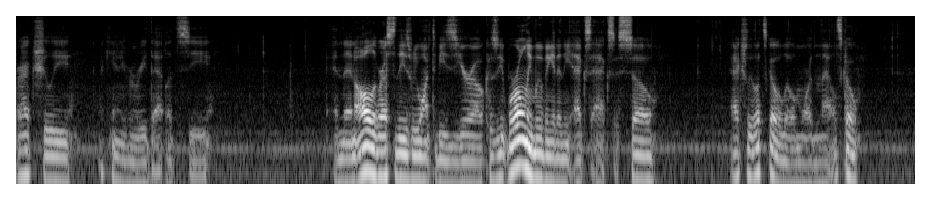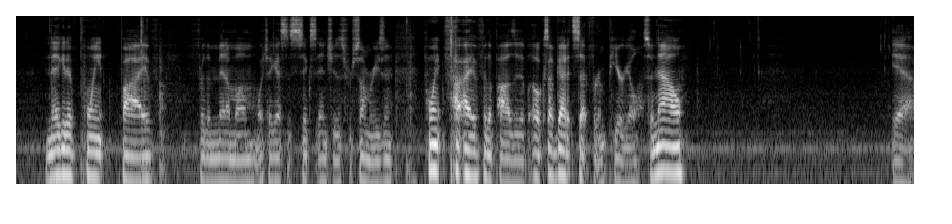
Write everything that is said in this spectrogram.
Or actually, I can't even read that. Let's see. And then all the rest of these we want to be 0 because we're only moving it in the x-axis. So actually, let's go a little more than that. Let's go negative 0.5 for the minimum, which I guess is 6 inches for some reason. 0.5 for the positive. Oh, because I've got it set for imperial. So now, yeah,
